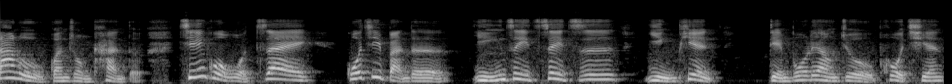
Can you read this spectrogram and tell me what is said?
大陆观众看的结果，我在国际版的影这这支影片点播量就破千，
